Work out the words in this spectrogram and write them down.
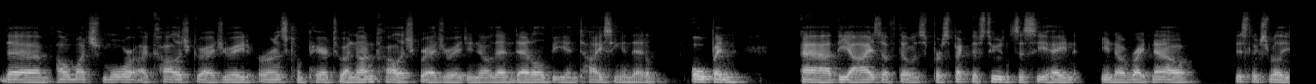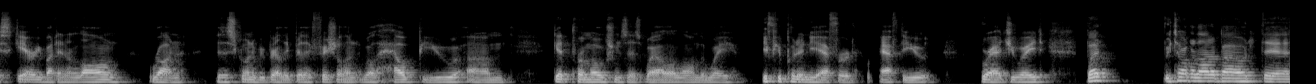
the how much more a college graduate earns compared to a non-college graduate, you know, that that'll be enticing and that'll open uh, the eyes of those prospective students to see, hey, you know, right now this looks really scary, but in a long run, this is going to be really beneficial and will help you um, get promotions as well along the way if you put in the effort after you graduate. But we talk a lot about the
